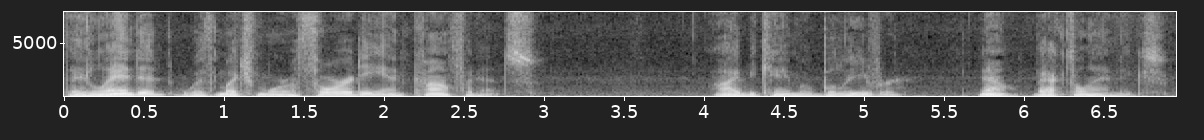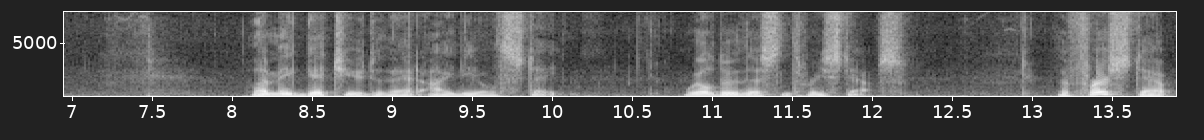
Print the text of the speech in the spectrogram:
They landed with much more authority and confidence. I became a believer. Now, back to landings. Let me get you to that ideal state. We'll do this in three steps. The first step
